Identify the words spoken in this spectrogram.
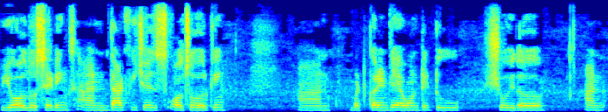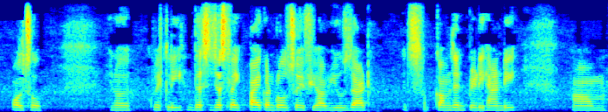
view all those settings and that feature is also working. And but currently I wanted to show you the and also you know quickly this is just like Pie control so if you have used that it comes in pretty handy. Um,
